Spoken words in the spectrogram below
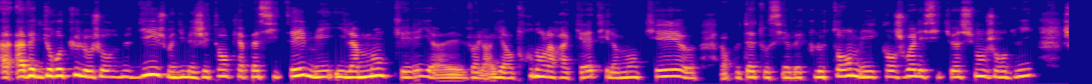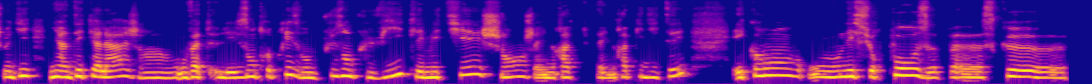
avec du recul aujourd'hui, je me dis, mais j'étais en capacité, mais il a manqué, il y a, voilà, il y a un trou dans la raquette, il a manqué, euh, alors peut-être aussi avec le temps, mais quand je vois les situations aujourd'hui, je me dis, il y a un décalage, hein. on va les entreprises vont de plus en plus vite, les métiers changent à une, à une rapidité, et quand on est sur pause parce que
